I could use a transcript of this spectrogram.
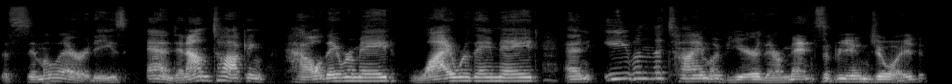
the similarities end. And I'm talking how they were made, why were they made, and even the time of year they're meant to be enjoyed.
